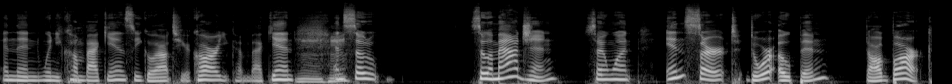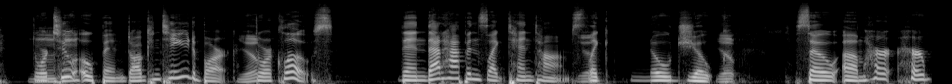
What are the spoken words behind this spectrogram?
And then when you come back in, so you go out to your car, you come back in. Mm-hmm. And so, so imagine, so I want insert door open, dog bark, door two open, dog continue to bark, Mm-hmm. Yep. door close. Then that happens like 10 times. Yep. Like no joke. Yep. So um her her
